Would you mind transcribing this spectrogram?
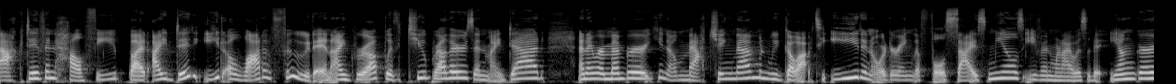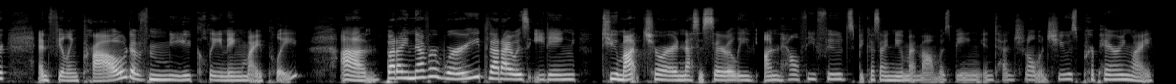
active and healthy, but I did eat a lot of food. And I grew up with two brothers and my dad. And I remember, you know, matching them when we go out to eat and ordering the full size meals, even when I was a bit younger, and feeling proud of me cleaning my plate. Um, but I never worried that I was eating too much or necessarily unhealthy foods because I knew my mom was being intentional when she was preparing my,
